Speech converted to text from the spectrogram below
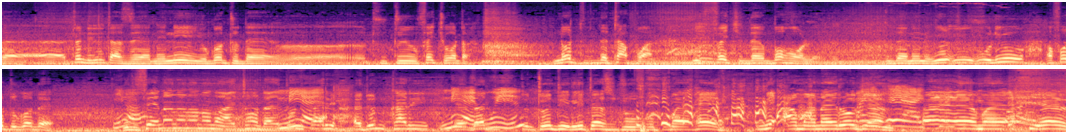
uh, uh, 20 liters uh, nini, you go to the, uh, to, to fetch water? Not the tap one. You mm. fetch the borehole, the nini. You, you, would you afford to go there? Yeah. You say no, no, no, no, no. I don't. I Me, don't I- carry. I don't carry. Me, I that will. t- Twenty liters to, to my head. Me, I'm a Nairobian. My hair, I eh, my, yes.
